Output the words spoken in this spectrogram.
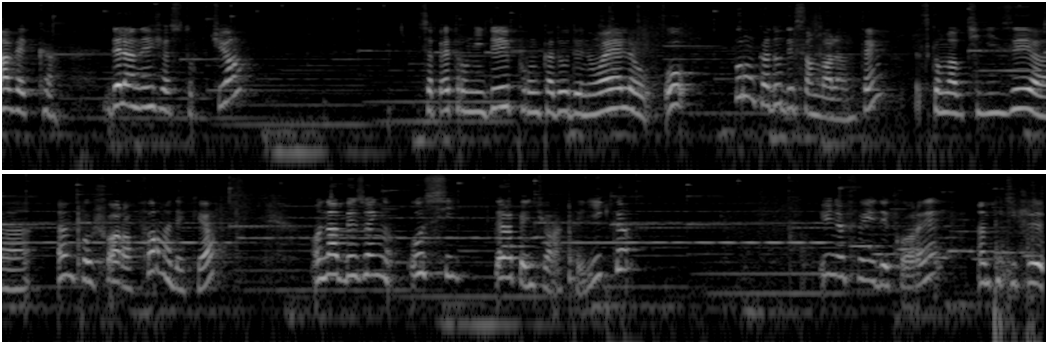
avec de la neige à structure. Ça peut être une idée pour un cadeau de Noël ou pour un cadeau de Saint-Valentin parce qu'on va utiliser euh, un pochoir en forme de cœur. On a besoin aussi de la peinture acrylique, une feuille décorée un petit peu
